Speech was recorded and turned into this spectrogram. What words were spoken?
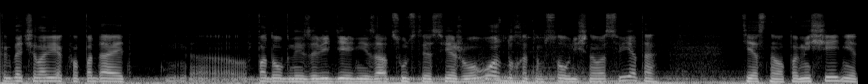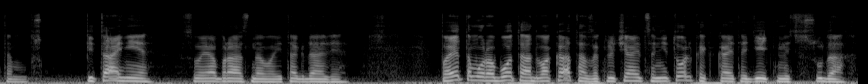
когда человек попадает э, в подобные заведения из-за отсутствия свежего воздуха, там, солнечного света, тесного помещения, там, питания своеобразного и так далее. Поэтому работа адвоката заключается не только какая-то деятельность в судах,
